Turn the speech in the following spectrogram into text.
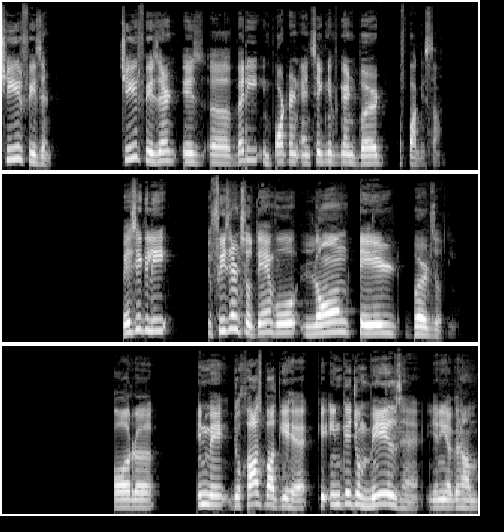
cheer pheasant. Cheer pheasant is a very important and significant bird of Pakistan. Basically, जो pheasants होते हैं वो long tailed birds होती हैं और इनमें जो ख़ास बात ये है कि इनके जो मेल्स हैं यानी अगर हम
